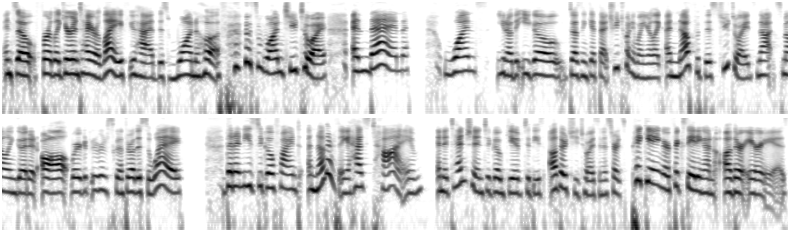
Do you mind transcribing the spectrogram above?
And so for like your entire life, you had this one hoof, this one chew toy. And then once you know the ego doesn't get that chew toy anymore, you're like, enough with this chew toy. It's not smelling good at all. We're, we're just going to throw this away. Then it needs to go find another thing. It has time and attention to go give to these other chew toys, and it starts picking or fixating on other areas.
